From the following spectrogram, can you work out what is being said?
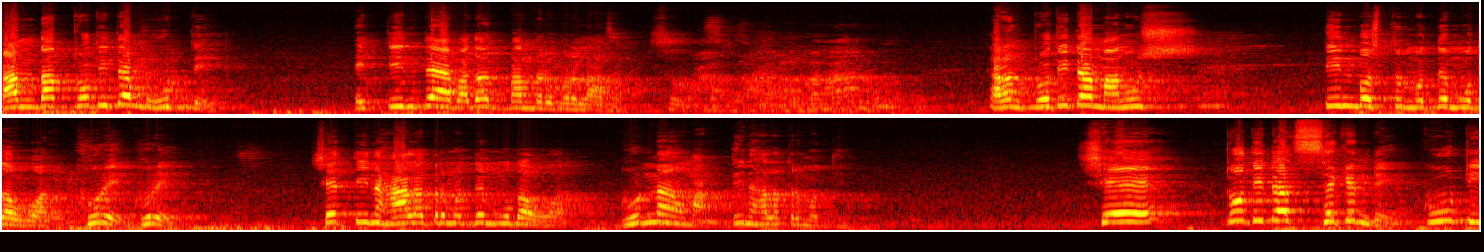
বান্দা প্রতিটা মুহূর্তে এই তিনটে আবাদত বান্দার উপরে লাজে কারণ প্রতিটা মানুষ তিন বস্তুর মধ্যে মুদাওয়ার ঘুরে ঘুরে। সে তিন হালতের মধ্যে মুদাওয়ার ঘূর্ণায়মান তিন হালতের মধ্যে। সে প্রতিটা সেকেন্ডে কোটি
